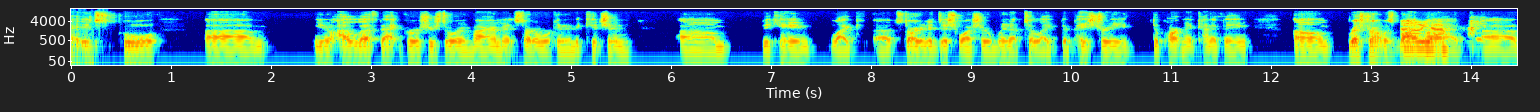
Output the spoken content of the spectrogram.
high school, um, you know, I left that grocery store environment, started working in the kitchen, um, became like, uh, started a dishwasher, went up to like the pastry department kind of thing. Um, restaurant was bought oh, yeah. by, uh,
